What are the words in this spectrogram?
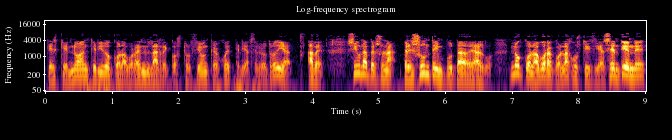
que es que no han querido colaborar en la reconstrucción que el juez quería hacer el otro día. A ver, si una persona presunta imputada de algo no colabora con la justicia, se entiende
